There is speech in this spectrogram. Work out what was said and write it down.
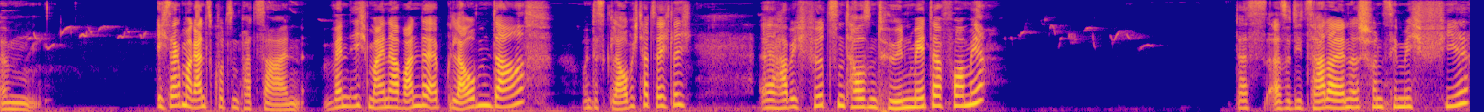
Ähm, ich sage mal ganz kurz ein paar Zahlen. Wenn ich meiner Wander-App glauben darf, und das glaube ich tatsächlich, äh, habe ich 14.000 Höhenmeter vor mir. Das, also die Zahl allein ist schon ziemlich viel,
